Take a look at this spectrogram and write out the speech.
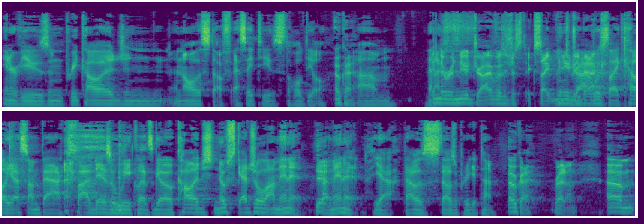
interviews and pre-college and and all this stuff, SATs, the whole deal. Okay. Um, then and I the renewed drive was just excitement the new drive back. was like, hell yes, I'm back. Five days a week, let's go. College, no schedule, I'm in it. Yeah. I'm in it. Yeah, that was that was a pretty good time. okay, right on. Um,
